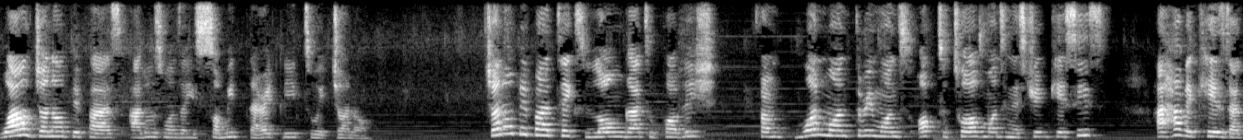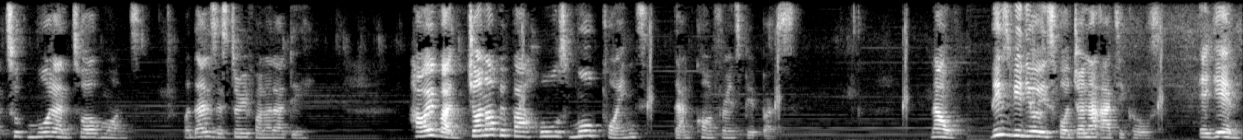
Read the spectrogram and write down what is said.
while journal papers are those ones that you submit directly to a journal. Journal paper takes longer to publish, from one month, three months, up to 12 months in extreme cases. I have a case that took more than 12 months but that is a story for another day. However, journal paper holds more points than conference papers. Now, this video is for journal articles. Again,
